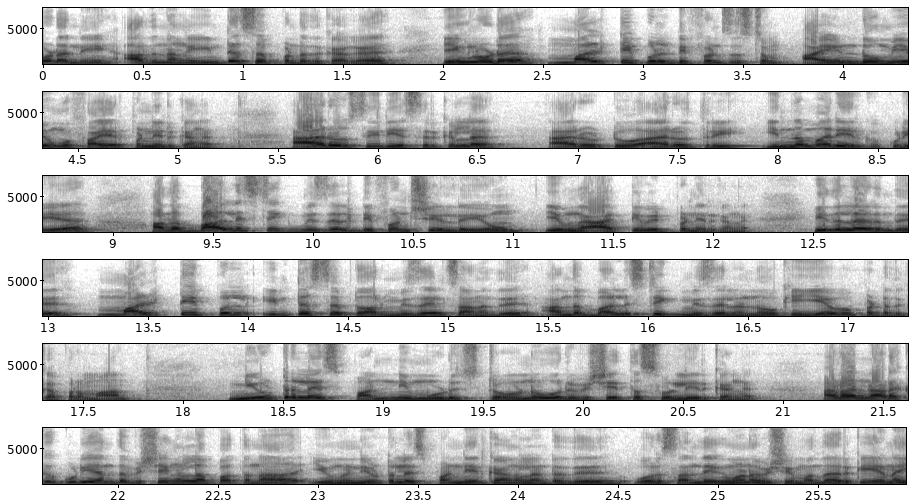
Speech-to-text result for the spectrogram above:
உடனே அதை நாங்கள் இன்டர்செப்ட் பண்ணுறதுக்காக எங்களோட மல்டிபிள் டிஃபென்ஸ் சிஸ்டம் ஐண்டோமே இவங்க ஃபயர் பண்ணியிருக்காங்க. ஆரோ சீரியஸ் இருக்குல்ல ஆரோ டூ ஆரோ த்ரீ இந்த மாதிரி இருக்கக்கூடிய அந்த பாலிஸ்டிக் மிசைல் டிஃபென்ஸ் ஷீல்டையும் இவங்க ஆக்டிவேட் பண்ணியிருக்காங்க. இதிலிருந்து மல்டிபிள் இன்டர்செப்ட் ஆர் மிசைல்ஸ் ஆனது அந்த பாலிஸ்டிக் மிசைலை நோக்கி ஏவப்பட்டதுக்கப்புறமா நியூட்ரலைஸ் பண்ணி முடிச்சிட்டோன்னு ஒரு விஷயத்த சொல்லியிருக்காங்க. ஆனால் நடக்கக்கூடிய அந்த விஷயங்கள்லாம் பார்த்தோன்னா இவங்க நியூட்ரலைஸ் பண்ணியிருக்காங்களான்றது ஒரு சந்தேகமான விஷயமா தான் இருக்குது ஏன்னா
